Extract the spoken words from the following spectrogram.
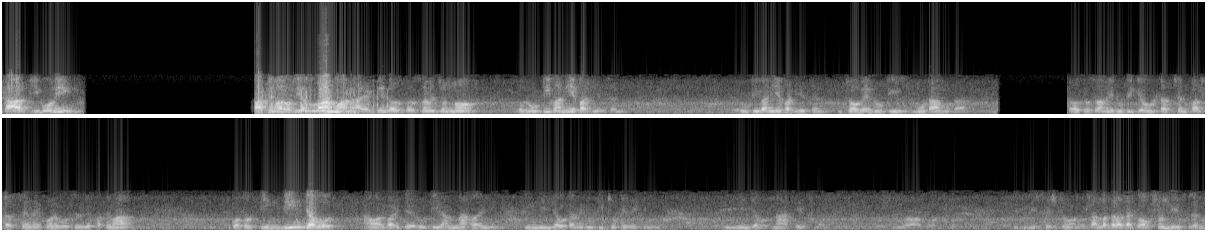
তার জীবনী ফাতেমা রবি আল্লাহ একদিন রসুলামের জন্য রুটি বানিয়ে পাঠিয়েছেন। রুটি বানিয়ে পাঠিয়েছেন। জবের রুটি, মোটা মোটা। রসুলাম এই রুটিকে উল্টাচ্ছেন, পাল্টাচ্ছেন, এরপরে বলছেন যে, ফাতেমা, গত তিন দিন যাবৎ আমার বাড়িতে রুটি রান্না হয়নি। তিন দিন যাবৎ আমি রুটি চোখে দেখিনি। তিন দিন যাবৎ না খেয়েছিলাম। পৃথিবীর শ্রেষ্ঠ মানুষ। আল্লাহ তালা তাকে অপশন দিয়েছিলেন।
